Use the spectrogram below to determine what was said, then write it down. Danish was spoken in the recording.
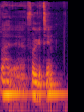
Das äh, Folge 10.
